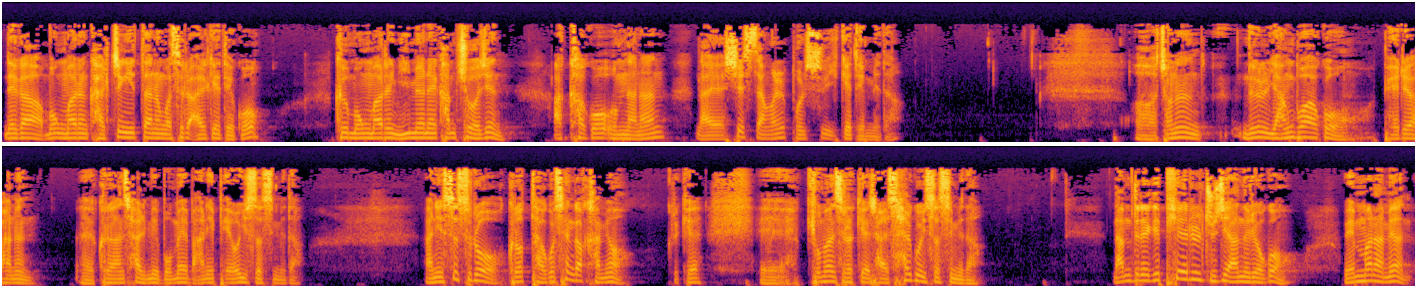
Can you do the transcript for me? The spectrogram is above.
내가 목마른 갈증이 있다는 것을 알게 되고 그 목마른 이면에 감추어진 악하고 음란한 나의 실상을 볼 수 있게 됩니다. 어, 저는 늘 양보하고 배려하는 예, 그러한 삶이 몸에 많이 배어 있었습니다. 아니 스스로 그렇다고 생각하며 그렇게 예, 교만스럽게 잘 살고 있었습니다. 남들에게 피해를 주지 않으려고 웬만하면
